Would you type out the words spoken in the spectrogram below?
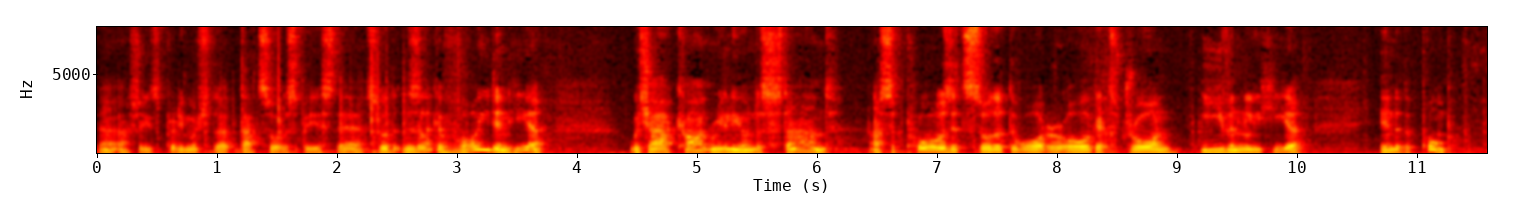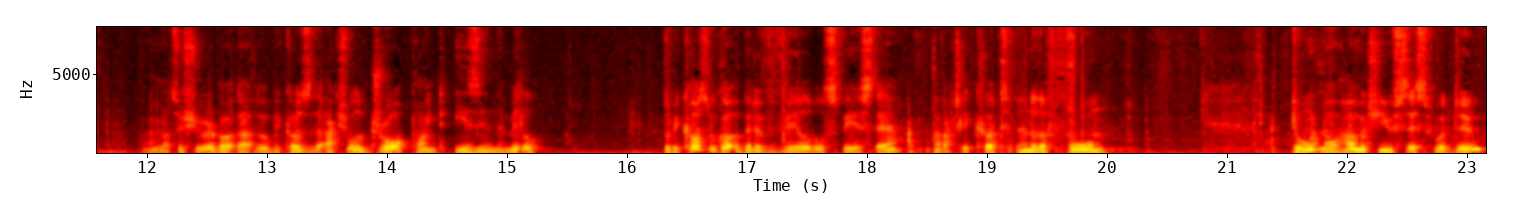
Yeah, actually it's pretty much that, that sort of space there. So there's like a void in here, which I can't really understand. I suppose it's so that the water all gets drawn evenly here into the pump. I'm not so sure about that though, because the actual draw point is in the middle. So because we've got a bit of available space there, I've actually cut another foam. I don't know how much use this would do,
